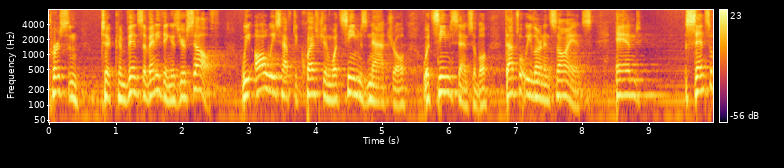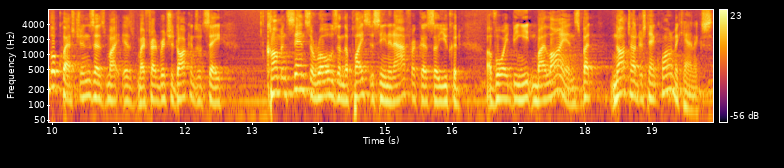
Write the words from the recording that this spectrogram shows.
person to convince of anything is yourself. We always have to question what seems natural, what seems sensible. That's what we learn in science. And sensible questions, as my, as my friend Richard Dawkins would say, common sense arose in the Pleistocene in Africa so you could avoid being eaten by lions, but not to understand quantum mechanics.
